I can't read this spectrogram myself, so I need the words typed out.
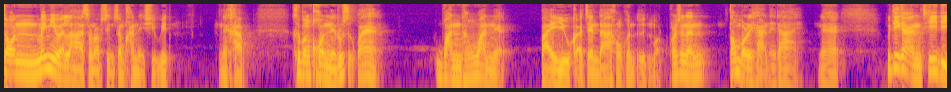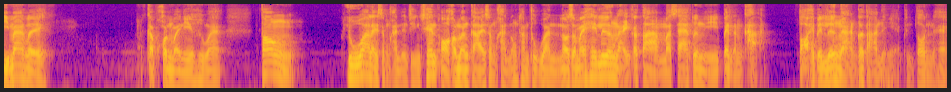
จนไม่มีเวลาสำหรับสิ่งสำคัญในชีวิตนะครับ คือบางคนเนี่ยรู้สึกว่าวันทั้งวันเนี่ย ไปอยู่กับอเจนดาของคนอื่นหมด เพราะฉะนั้นต้องบริหารให้ได้นะฮะวิธีการที่ดีมากเลย กับคนวัยนี้ก็คือว่า ต้องรู้ว่าอะไรสำคัญจริงๆ เช่นออกกำลังกายสำคัญต้องทำทุกวัน เราจะไม่ให้เรื่องไหนก็ตามมาแทรกเรื่องนี้เป็นอันขาด ต่อให้เป็นเรื่องงานก็ตามอย่างเงี้ยเป็นต้นนะฮะ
